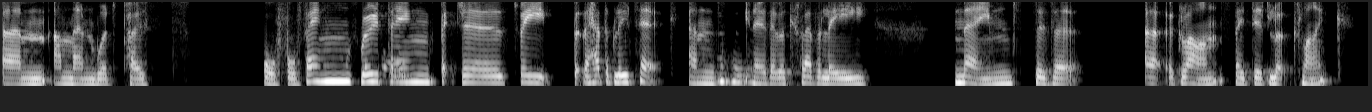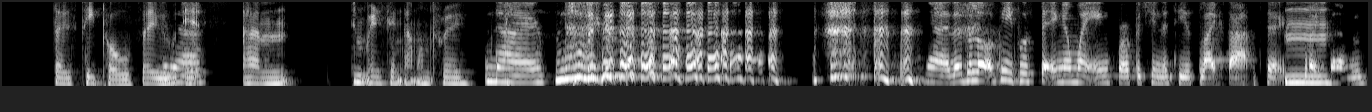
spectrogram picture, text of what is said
um, and then would post awful things, rude things, pictures, tweets, but they had the blue tick and mm-hmm. you know they were cleverly named so that at a glance, they did look like those people. So yeah. it's um didn't really think that one through. No, no. yeah, there's a lot of people sitting and waiting for opportunities like that to exploit mm. them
